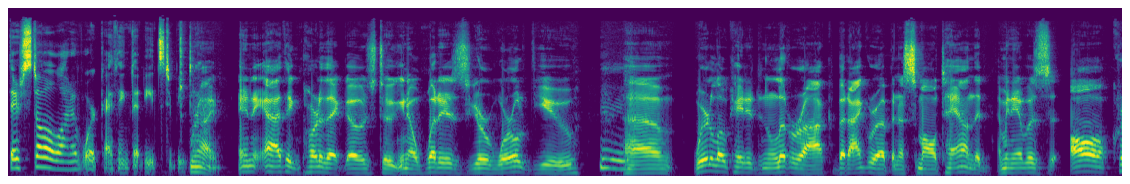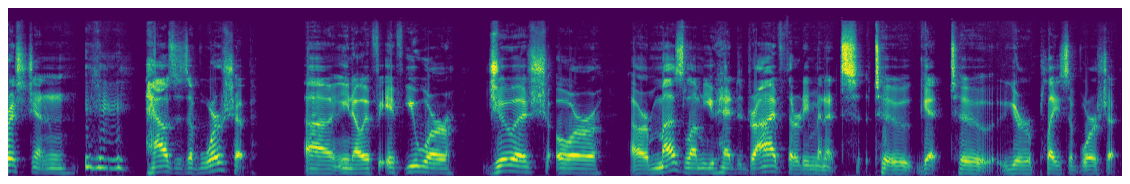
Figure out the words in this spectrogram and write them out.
there's still a lot of work I think that needs to be done. Right. And I think part of that goes to, you know, what is your worldview? Um, we're located in Little Rock, but I grew up in a small town that, I mean, it was all Christian houses of worship. Uh, you know, if, if you were Jewish or or Muslim, you had to drive 30 minutes to get to your place of worship.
